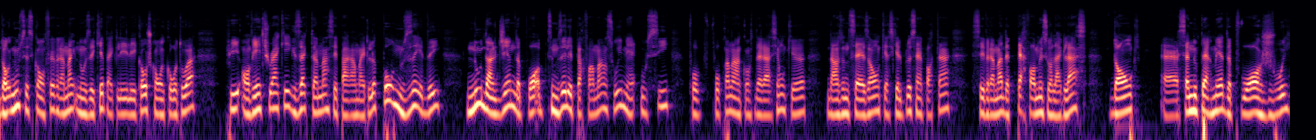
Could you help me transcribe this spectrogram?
Donc, nous, c'est ce qu'on fait vraiment avec nos équipes, avec les, les coachs qu'on côtoie. Puis, on vient tracker exactement ces paramètres-là pour nous aider, nous, dans le gym, de pouvoir optimiser les performances, oui, mais aussi, il faut, faut, prendre en considération que dans une saison, qu'est-ce qui est le plus important? C'est vraiment de performer sur la glace. Donc, euh, ça nous permet de pouvoir jouer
